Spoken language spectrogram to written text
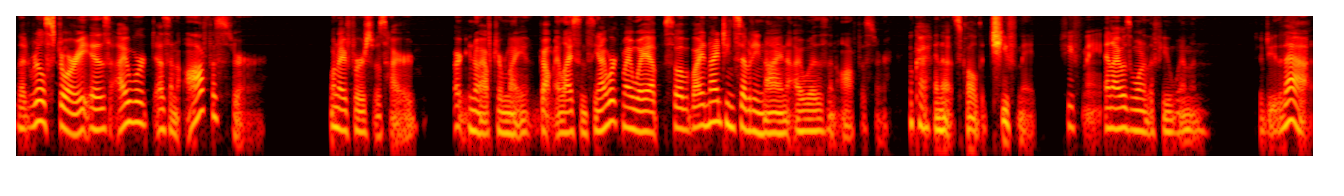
the real story is I worked as an officer when I first was hired, or you know, after my got my licensing. I worked my way up. So by 1979, I was an officer, Okay. and that's called a chief mate. Chief mate. And I was one of the few women to do that.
